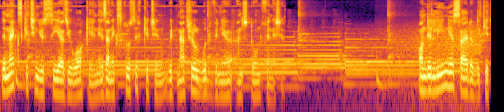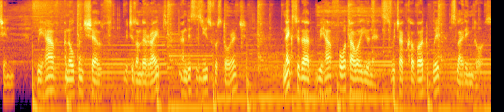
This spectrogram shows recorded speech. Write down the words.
The next kitchen you see as you walk in is an exclusive kitchen with natural wood veneer and stone finishes. On the linear side of the kitchen, we have an open shelf which is on the right and this is used for storage. Next to that we have four tower units which are covered with sliding doors.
